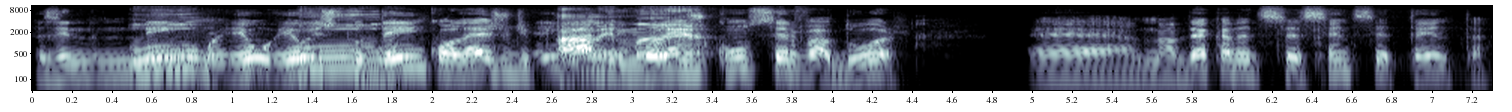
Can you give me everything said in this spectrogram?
Quer dizer, nenhuma. Eu, eu o- estudei em colégio de padre, Alemanha- colégio conservador, é, na década de 60 e 70.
